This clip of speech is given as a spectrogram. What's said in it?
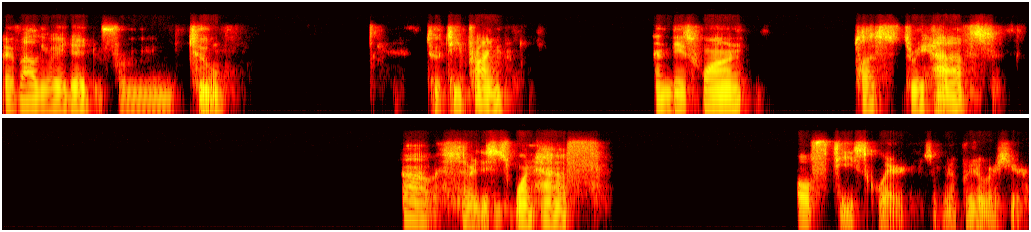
evaluated from 2 to t prime. And this one plus 3 halves. Uh, sorry, this is 1 half of t squared. So I'm going to put it over here.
